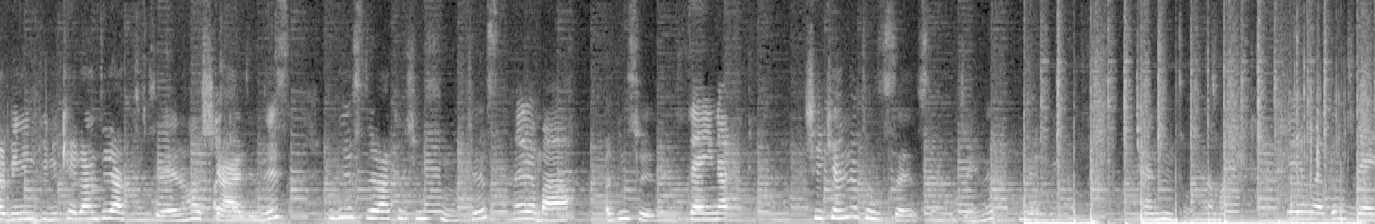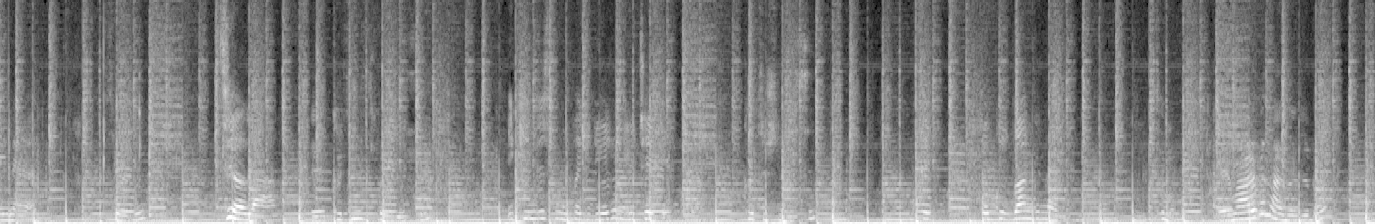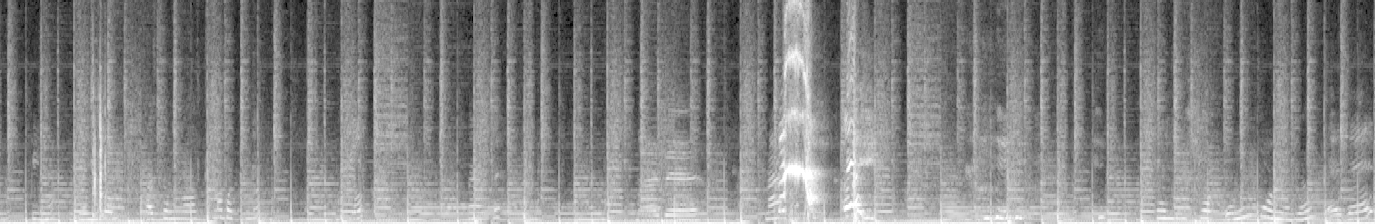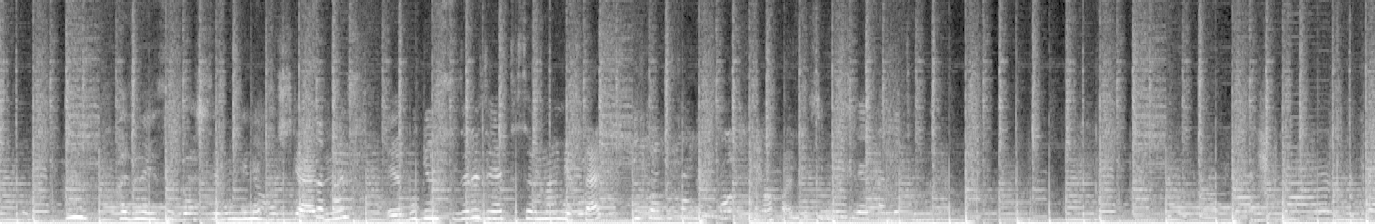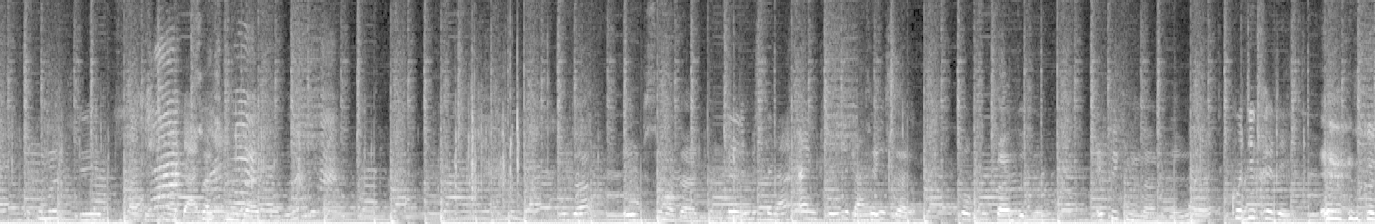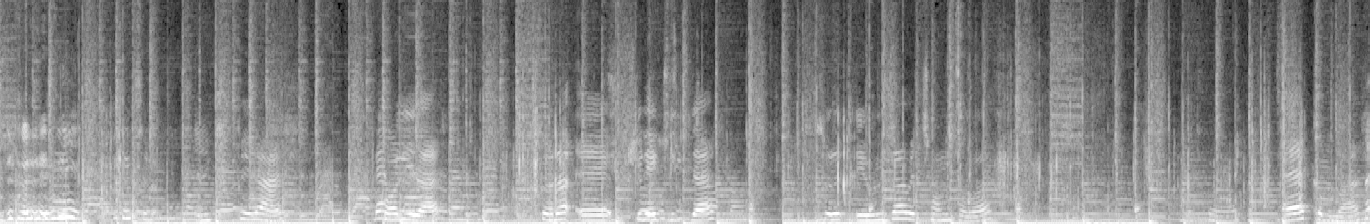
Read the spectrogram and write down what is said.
Merhabalar, benim günlük eğlenceli aktivitelerine hoş geldiniz. Bugün sizlere arkadaşımızı tanıtacağız. Merhaba, Adını söyleyin. Zeynep. Şey kendini tanıtsana Zeynep. Kendini Modelleri. Evet. Koca karı. Evet koca kareli. Küpeler. Kolyeler. Sonra e, bileklikler. Sonra e, rüzgar ve çantalar. Ayakkabılar.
